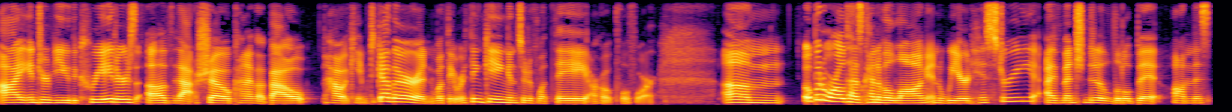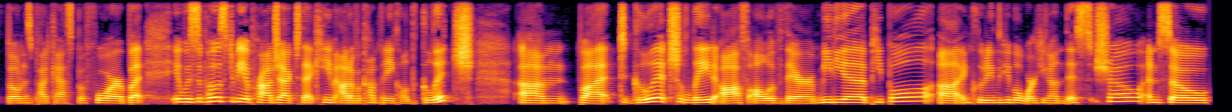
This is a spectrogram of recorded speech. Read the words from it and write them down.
I interview the creators of that show kind of about how it came together and what they were thinking and sort of what they are hopeful for. Um, Open World has kind of a long and weird history. I've mentioned it a little bit on this bonus podcast before, but it was supposed to be a project that came out of a company called Glitch. Um, but Glitch laid off all of their media people, uh, including the people working on this show. And so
